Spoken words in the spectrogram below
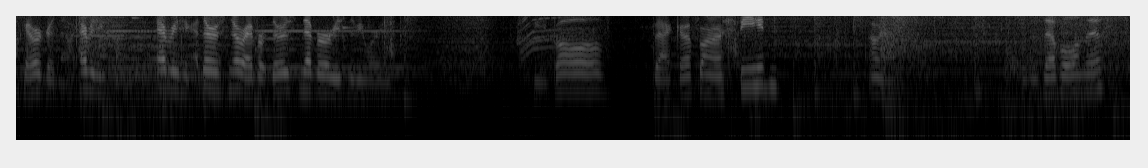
Okay, we're good now. Everything's fine. Everything. There's no ever. There's never a reason to be worried. Speedball. Back up on our speed. Oh no. The devil on this.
